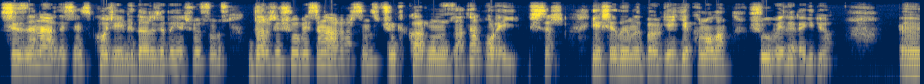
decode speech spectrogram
Siz de neredesiniz? Kocaeli Darıca'da yaşıyorsunuz. Darıca şubesini ararsınız. Çünkü kargonuz zaten oraya gitmiştir. Yaşadığınız bölgeye yakın olan şubelere gidiyor. Ee,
